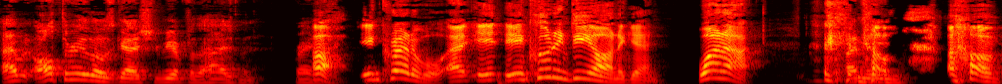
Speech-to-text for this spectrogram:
I, all three of those guys should be up for the Heisman. Right. Ah, incredible, uh, in, including Deion again. Why not? I mean, no, um,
